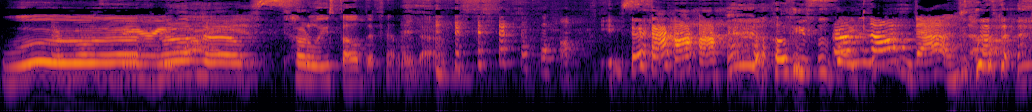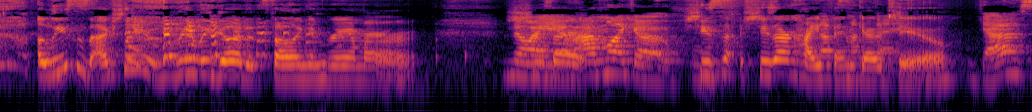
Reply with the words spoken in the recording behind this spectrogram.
woo, They're both very wise. Totally spelled differently though. Obviously. Elise is I'm like, not that dumb. Elise is actually really good at spelling and grammar. No, I She's am. our- I'm like a. She's she's our hyphen go to. Yes,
